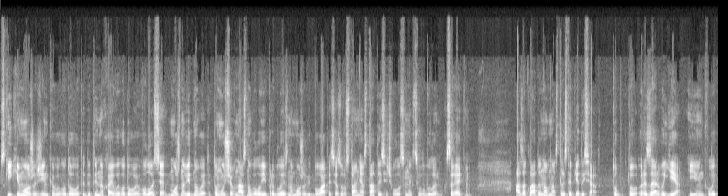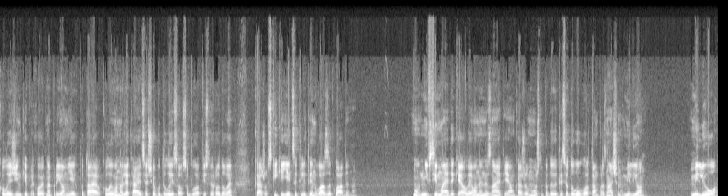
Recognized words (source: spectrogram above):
Скільки може жінка вигодовувати дитину, хай вигодовує. Волосся можна відновити, тому що в нас на голові приблизно може відбуватися зростання 100 тисяч волосяних цілобилинок в середньому, а закладено в нас 350. Тобто резерви є. І інколи, коли жінки приходять на прийом, я їх питаю, коли вона лякається, що буде лиса, особливо після родове, кажу, скільки яйцеклітин у вас закладено? Ну, не всі медики, але вони не знають. Я вам кажу, ви можете подивитися до Гугла, там призначено мільйон. Мільйон.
